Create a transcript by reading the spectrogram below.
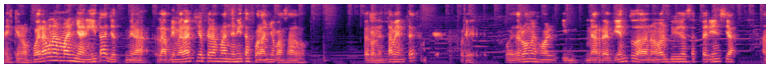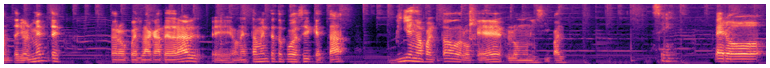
el que no fuera unas mañanitas, yo, mira, la primera vez que yo fui a las mañanitas fue el año pasado, pero honestamente fue, fue de lo mejor y me arrepiento de no haber vivido esa experiencia anteriormente, pero pues la catedral, eh, honestamente te puedo decir que está bien apartado de lo que es lo municipal. Sí, pero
